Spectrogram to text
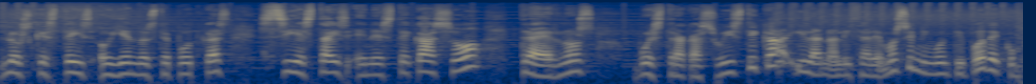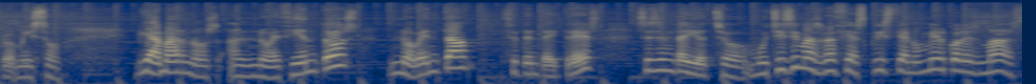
los que estéis oyendo este podcast, si estáis en este caso, traernos vuestra casuística y la analizaremos sin ningún tipo de compromiso llamarnos al 990 73 68. Muchísimas gracias, Cristian. Un miércoles más.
